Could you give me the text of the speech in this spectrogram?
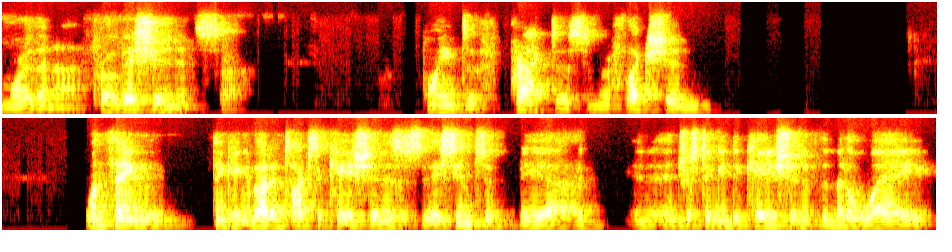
more than a prohibition, it's a point of practice and reflection. One thing thinking about intoxication is they seem to be a, an interesting indication of the middle way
